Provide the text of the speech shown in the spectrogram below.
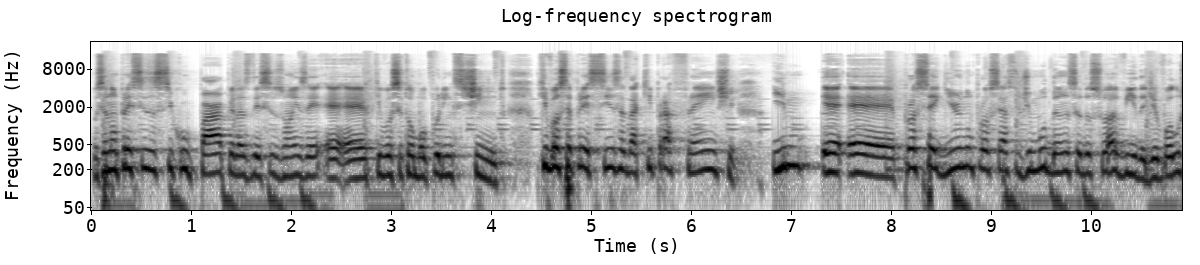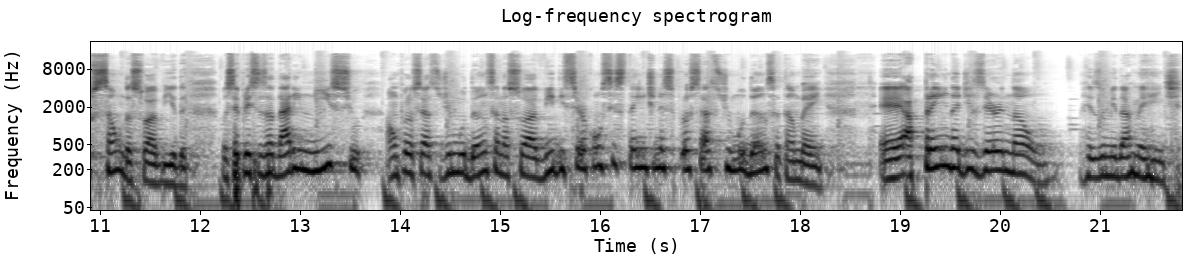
Você não precisa se culpar pelas decisões é, é, é que você tomou por instinto. O que você precisa daqui para frente e é, é, prosseguir num processo de mudança da sua vida, de evolução da sua vida. Você precisa dar início a um processo de mudança na sua vida e ser consistente nesse processo de mudança também. É, aprenda a dizer não resumidamente.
